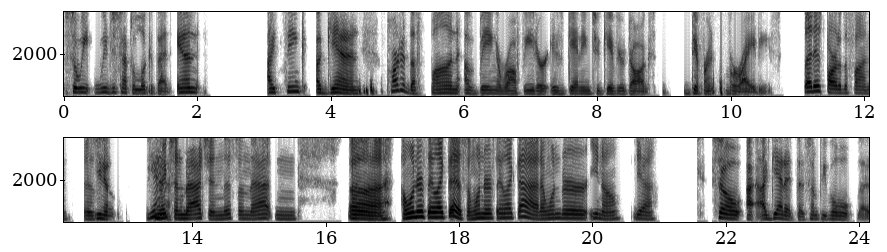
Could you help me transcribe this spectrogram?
so we we just have to look at that. And I think again, part of the fun of being a raw feeder is getting to give your dogs different varieties. that is part of the fun is You know, yeah. mix and match and this and that and uh i wonder if they like this i wonder if they like that i wonder you know yeah So I, I get it that some people uh,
